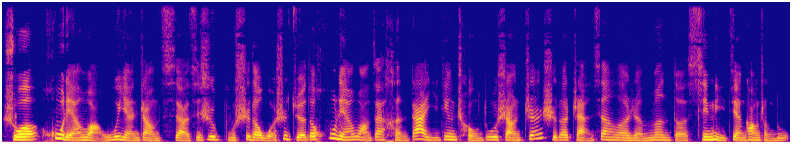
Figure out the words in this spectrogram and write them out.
说互联网乌烟瘴气啊，其实不是的。我是觉得互联网在很大一定程度上真实的展现了人们的心理健康程度。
